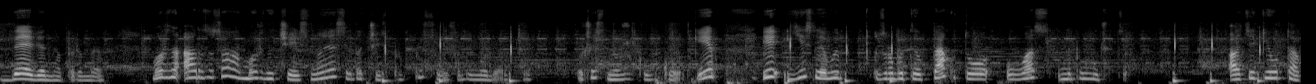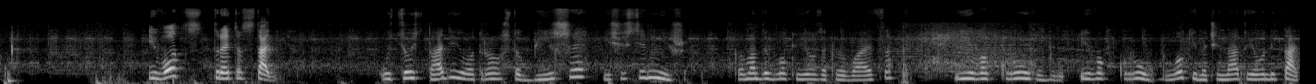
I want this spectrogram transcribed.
Девин, например. Можно арза, можно честь. Но я всегда честь прописываю, чтобы было легче. Почись ножку короткі. І якщо ви зробите отак, то у вас не вийде. А тільки отак от. І от третя стадія. У цій стадії от росток більше і ще сильніше. Командный блок ее закрывается, и вокруг, и вокруг блоки начинают его летать,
